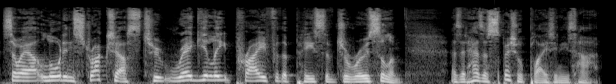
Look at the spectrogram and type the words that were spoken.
So our Lord instructs us to regularly pray for the peace of Jerusalem, as it has a special place in his heart.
